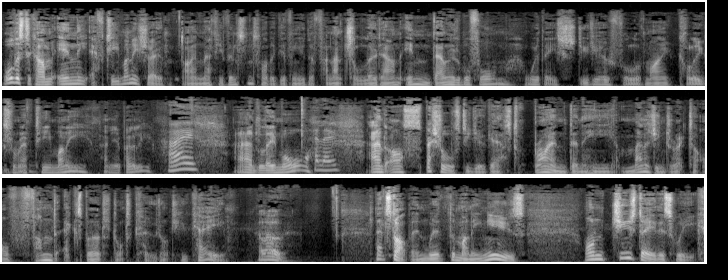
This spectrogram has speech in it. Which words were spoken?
All this to come in the FT Money Show. I'm Matthew Vincent. I'll be giving you the financial lowdown in downloadable form with a studio full of my colleagues from FT Money, Tanya Powley. Hi. And Elaine Moore. Hello. And our special studio guest, Brian Dennehy, Managing Director of fundexpert.co.uk. Hello. Let's start then with the money news. On Tuesday this week,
